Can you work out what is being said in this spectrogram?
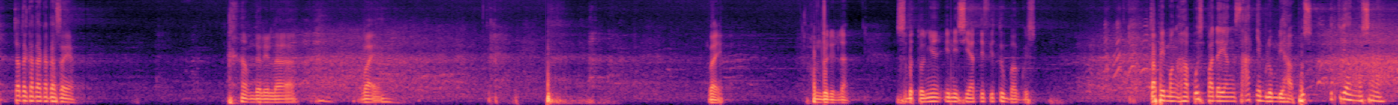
catat kata-kata saya. Alhamdulillah. Baik. Baik. Alhamdulillah. Sebetulnya inisiatif itu bagus. Tapi menghapus pada yang saatnya belum dihapus, itu yang masalah.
